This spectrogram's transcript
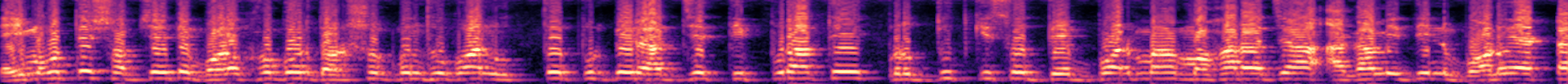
এই মুহূর্তে সবচাইতে বড় খবর, দর্শক বন্ধুগণ, উত্তর পূর্বে রাজ্যের ত্রিপুরাতে প্রদ্যুৎ কিশোর দেববর্মা মহারাজা আগামী দিন বড় একটা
